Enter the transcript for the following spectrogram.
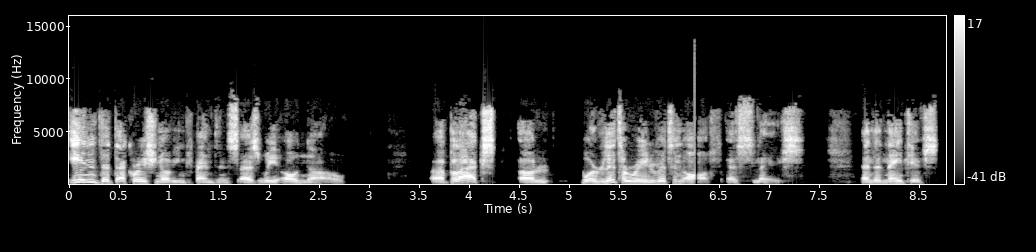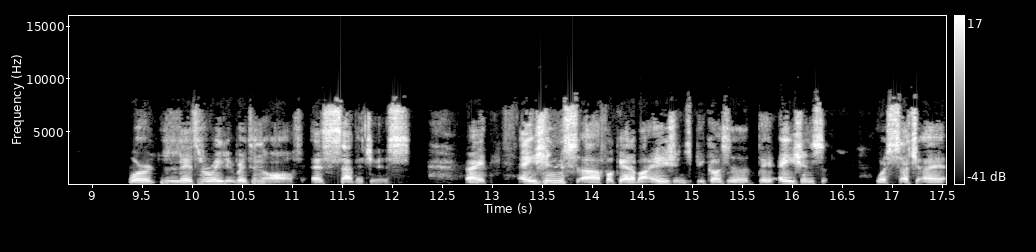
in the Declaration of Independence, as we all know, uh, blacks uh, were literally written off as slaves, and the natives were literally written off as savages. Right? Asians, uh, forget about Asians because uh, the Asians were such a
